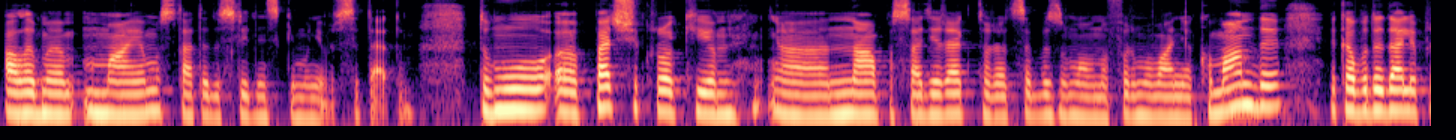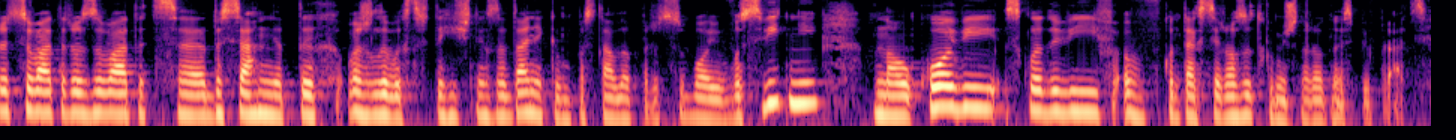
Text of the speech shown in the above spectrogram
але ми маємо стати дослідницьким університетом. Тому е, перші кроки е, на посаді ректора це безумовно безумовно формування команди, яка буде далі працювати, розвивати це досягнення тих важливих стратегічних завдань, які ми поставили перед собою в освітній, в науковій складовій, в- контексті розвитку міжнародної співпраці.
